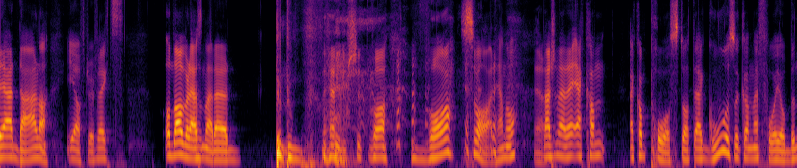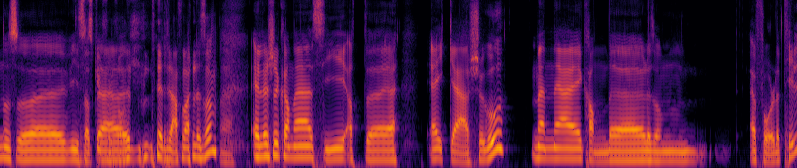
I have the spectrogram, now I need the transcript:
det er der, da, i After Effects. Og da ble jeg sånn derre shit, hva, hva svarer jeg nå? Ja. Det er sånn derre jeg, kan- jeg kan påstå at jeg er god, og så kan jeg få jobben, og så øh, vise Og så at jeg er ræva, liksom. Ja. Eller så kan jeg si at uh, jeg ikke er så god, men jeg kan det liksom Jeg får det til.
